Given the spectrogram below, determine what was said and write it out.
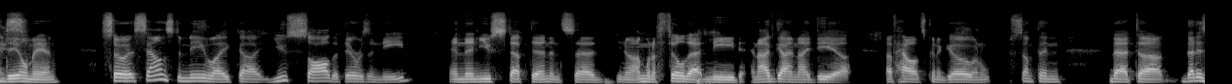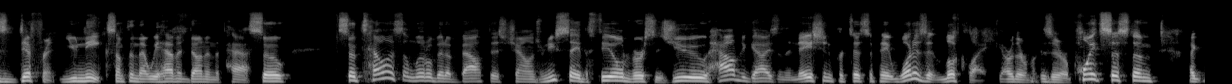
Nice. deal, man. So it sounds to me like uh, you saw that there was a need, and then you stepped in and said, you know, I'm going to fill that need, and I've got an idea of how it's going to go, and something that uh, that is different, unique, something that we haven't done in the past. So, so tell us a little bit about this challenge. When you say the field versus you, how do guys in the nation participate? What does it look like? Are there is there a point system? Like,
